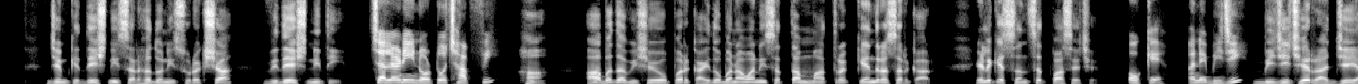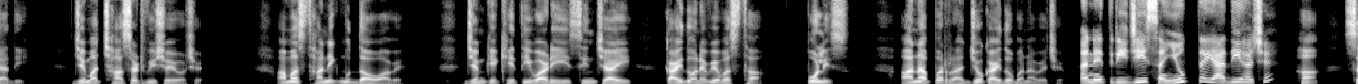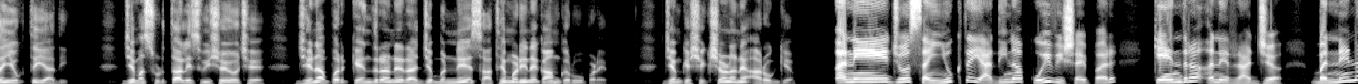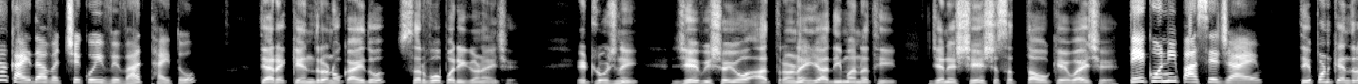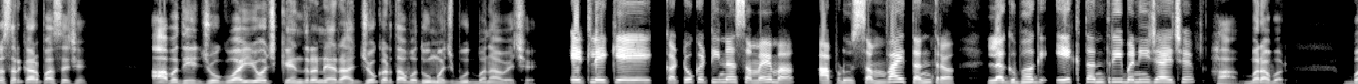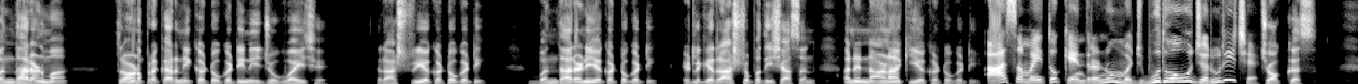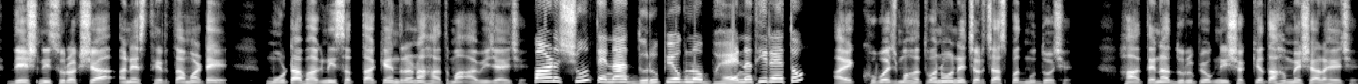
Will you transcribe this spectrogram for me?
જેમ કે દેશની સરહદોની સુરક્ષા વિદેશ નીતિ. ચલણી નોટો છાપવી? હા આ બધા વિષયો પર કાયદો બનાવવાની સત્તા માત્ર કેન્દ્ર સરકાર એટલે કે સંસદ પાસે છે. ઓકે અને બીજી? બીજી છે રાજ્ય યાદી જેમાં છાસઠ વિષયો છે. આમાં સ્થાનિક મુદ્દાઓ આવે જેમ કે ખેતીવાડી સિંચાઈ કાયદો અને વ્યવસ્થા પોલીસ આના પર રાજ્યો કાયદો બનાવે છે. અને ત્રીજી સંયુક્ત યાદી હશે? હા સંયુક્ત યાદી જેમાં સુડતાલીસ વિષયો છે જેના પર કેન્દ્ર અને રાજ્ય બંને સાથે મળીને કામ કરવું પડે જેમ કે શિક્ષણ અને આરોગ્ય. અને જો સંયુક્ત યાદીના કોઈ વિષય પર કેન્દ્ર અને રાજ્ય બંનેના કાયદા વચ્ચે કોઈ વિવાદ થાય તો? ત્યારે કેન્દ્રનો કાયદો સર્વોપરી ગણાય છે. એટલું જ નહીં જે વિષયો આ ત્રણેય યાદીમાં નથી જેને શેષ સત્તાઓ કહેવાય છે તે કોની પાસે જાય? તે પણ કેન્દ્ર સરકાર પાસે છે. આ બધી જોગવાઈઓ જ કેન્દ્રને રાજ્યો કરતાં વધુ મજબૂત બનાવે છે. એટલે કે કટોકટીના સમયમાં આપણું સમવાય તંત્ર લગભગ એકતંત્રી બની જાય છે? હા બરાબર. બંધારણમાં ત્રણ પ્રકારની કટોકટીની જોગવાઈ છે. રાષ્ટ્રીય કટોકટી બંધારણીય કટોકટી એટલે કે રાષ્ટ્રપતિ શાસન અને નાણાકીય કટોકટી. આ સમય તો કેન્દ્રનું મજબૂત હોવું જરૂરી છે. ચોક્કસ. દેશની સુરક્ષા અને સ્થિરતા માટે મોટાભાગની સત્તા કેન્દ્રના હાથમાં આવી જાય છે. પણ શું તેના દુરુપયોગનો ભય નથી રહેતો? આ એક ખૂબ જ મહત્વનો અને ચર્ચાસ્પદ મુદ્દો છે. હા તેના દુરુપયોગની શક્યતા હંમેશા રહે છે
